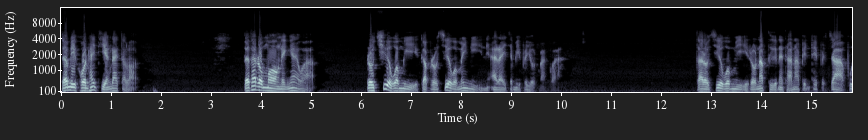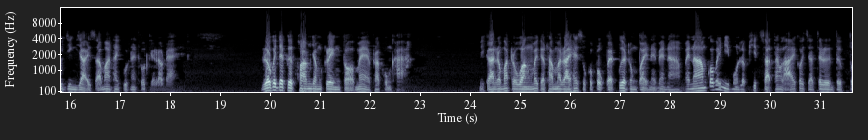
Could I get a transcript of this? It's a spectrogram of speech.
แล้วมีคนให้เถียงได้ตลอด แต่ถ้าเรามองในแง่ว่า เราเชื่อว่ามีกับเราเชื่อว่าไม่มีเนี่ยอะไรจะมีประโยชน์มากกว่า ถ้าเราเชื่อว่ามีเรานับถือในฐานะเป็นเทพเจ้า ผู้ยิ่งใหญ่สามารถให้คุณให้โทษแก่เราได้ เราก็จะเกิดความยำเกรงต่อแม่พระคงคามีการระมัดระวังไม่กระทำอะไรให้สกปรกแปดเปื้อนลงไปในแม่น้ำแม่น้ำก็ไม่มีมลพิษสัตว์ทั้งหลายก็จะเจริญเติบโต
